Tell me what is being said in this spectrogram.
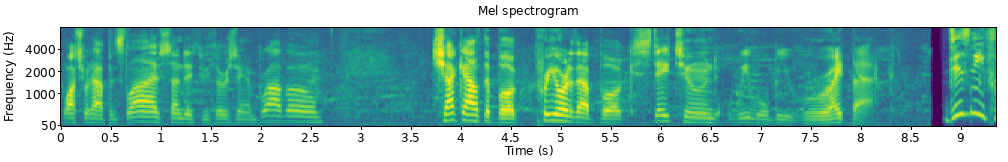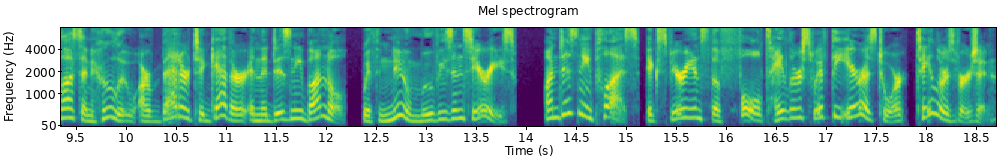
Watch What Happens Live Sunday through Thursday on Bravo. check out the book, pre order that book. Stay tuned. We will be right back. Disney Plus and Hulu are better together in the Disney bundle with new movies and series. On Disney Plus, experience the full Taylor Swift The Eras Tour, Taylor's version,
